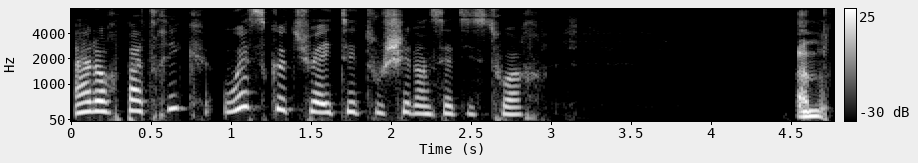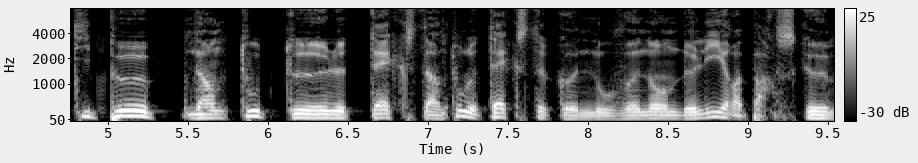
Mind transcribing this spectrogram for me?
Alors Patrick, où est-ce que tu as été touché dans cette histoire? Un petit peu dans tout le texte, dans tout le texte que nous venons de lire, parce que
